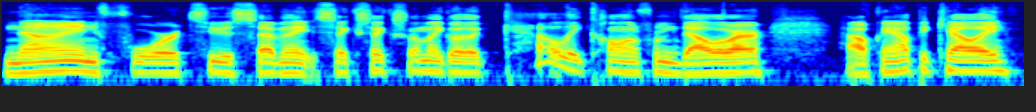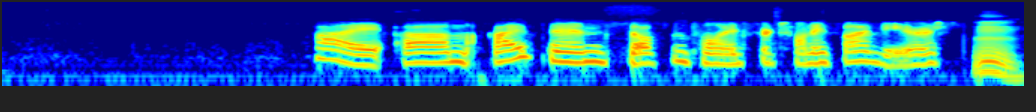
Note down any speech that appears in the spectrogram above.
942 7866. Let me go to Kelly calling from Delaware. How can I help you, Kelly? Hi. Um, I've been self employed for 25 years. Mm.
